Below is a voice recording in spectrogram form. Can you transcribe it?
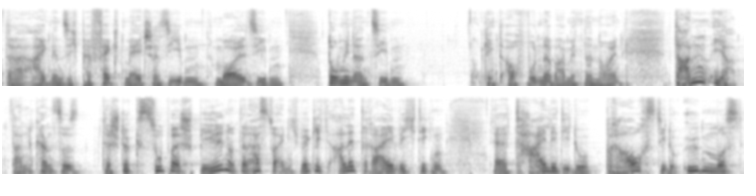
da eignen sich perfekt Major 7, Moll 7, Dominant 7 Klingt auch wunderbar mit einer neuen. Dann, ja, dann kannst du das Stück super spielen und dann hast du eigentlich wirklich alle drei wichtigen äh, Teile, die du brauchst, die du üben musst,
